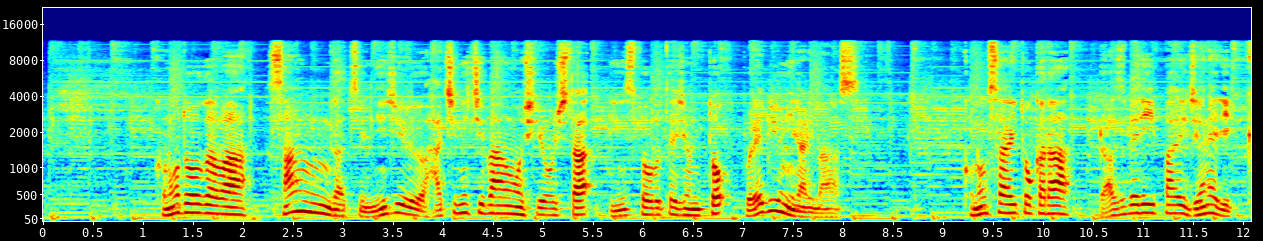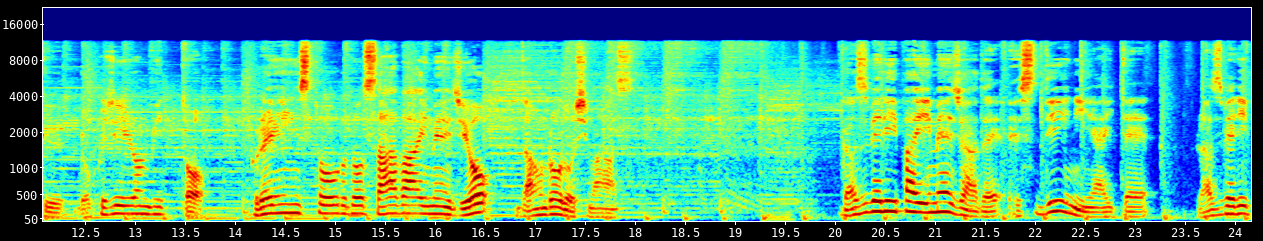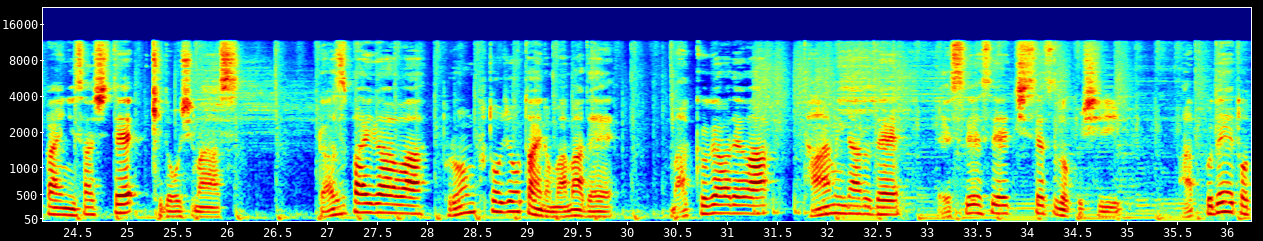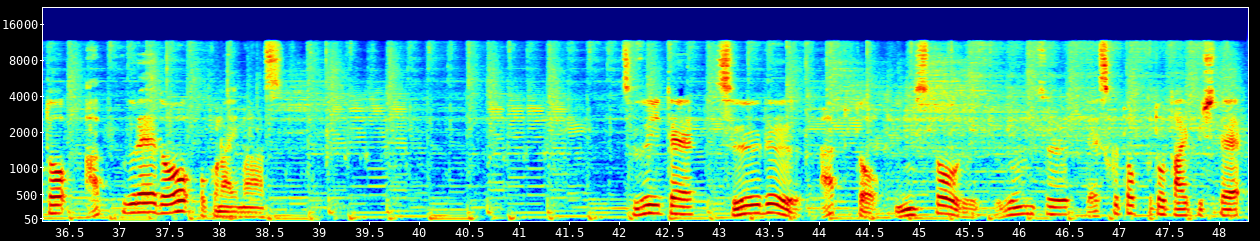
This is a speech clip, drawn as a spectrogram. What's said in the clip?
この動画は3月28日版を使用したインストール手順とプレビューになります。このサイトからラズベリーパイジェネリック64ビットプレインストールドサーバーイメージをダウンロードします。ラズベリーパイイメージャーで SD に焼いてラズベリーパイに挿して起動します。ラズパイ側はプロンプト状態のままで Mac 側ではターミナルで SSH 接続しアップデートとアップグレードを行います続いて sudo apt install ubuntu desktop とタイプして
